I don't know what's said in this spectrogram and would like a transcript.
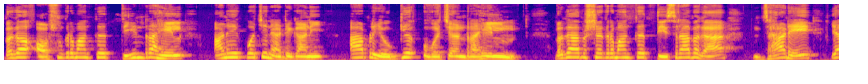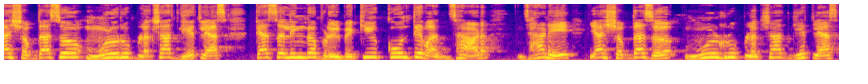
बघा ऑप्शन क्रमांक तीन राहील अनेक वचन या ठिकाणी आपलं योग्य वचन राहील. बघा प्रश्न क्रमांक तिसरा बघा. झाडे या शब्दाचं मूळ रूप लक्षात घेतल्यास त्याचं लिंग पुढीलपैकी कोणते बा झाड झाडे या शब्दाचं मूळ रूप लक्षात घेतल्यास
